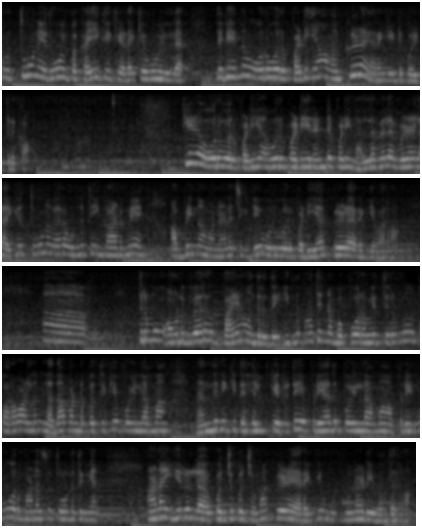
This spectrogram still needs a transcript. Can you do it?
ஒரு தூண் எதுவும் இப்போ கைக்கு கிடைக்கவும் இல்லை. திடீர்னு ஒரு ஒரு படியாக அவன் கீழே இறங்கிட்டு போயிட்டு இருக்கான். கீழே ஒரு ஒரு படியா ஒரு படி ரெண்டு படி நல்ல வேலை விழல ஐயோ தூணு வேற ஒன்றுத்தையும் காணுமே அப்படின்னு அவன் நினச்சிக்கிட்டே ஒரு ஒரு படியாக கீழே இறங்கி வர்றான். திரும்பவும் அவனுக்கு வேற பயம் வந்துடுது இந்த மாதிரி நம்ம போகிறோமே திரும்பவும் பரவாயில்லன்னு லதா மண்டபத்துக்கே போயிடலாமா? நந்தினி கிட்ட ஹெல்ப் கேட்டுட்டு எப்படியாவது போயிடலாமா அப்படின்னு ஒரு மனசு தோணுதுங்க. ஆனால் இருள கொஞ்சம் கொஞ்சமாக கீழே இறங்கி முன்னாடி வந்துடுறான்.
